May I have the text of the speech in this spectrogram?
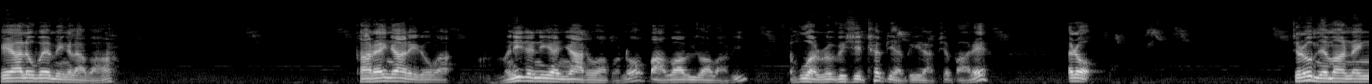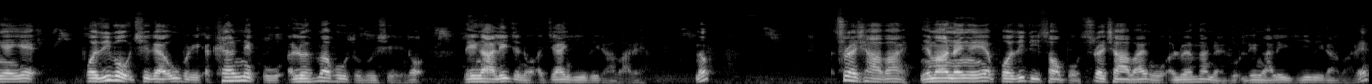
ကဲအားလုံးပဲမင်္ဂလာပါခါတိုင်းညတွေတော့ကမနေ့တနေ့ကညတော့ကပေါ့နော်ပါသွားပြီးသွားပါပြီအခုက revision ထပ်ပြန်ပေးတာဖြစ်ပါတယ်အဲ့တော့ကျွန်တော်မြန်မာနိုင်ငံရဲ့ဖွဲ့စည်းပုံအခြေခံဥပဒေအခန်း1ကိုအလွယ်မှတ်ဖို့ဆိုလို့ရှိရင်တော့လင်္ကာလေးကျွန်တော်အကြမ်းရေးပေးထားပါတယ်နော် structure ဘိုင်းမြန်မာနိုင်ငံရဲ့ဖွဲ့စည်းတည်ဆောက်ပုံ structure ဘိုင်းကိုအလွယ်မှတ်နိုင်ဖို့လင်္ကာလေးရေးပေးထားပါတယ်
